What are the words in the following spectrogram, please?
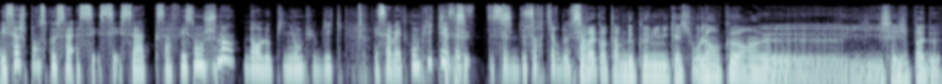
Et ça, je pense que ça, ça, ça fait son chemin dans l'opinion publique. Et ça va être compliqué de sortir de ça. C'est vrai qu'en termes de communication, là encore, hein, euh, il ne s'agit pas de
